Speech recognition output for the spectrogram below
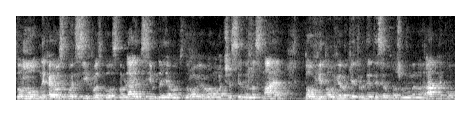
Тому нехай Господь всіх вас благословляє, всім дає вам здоров'я, вам отче сили, наснаги, довгі-довгі роки трудитися в Божому винограднику,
